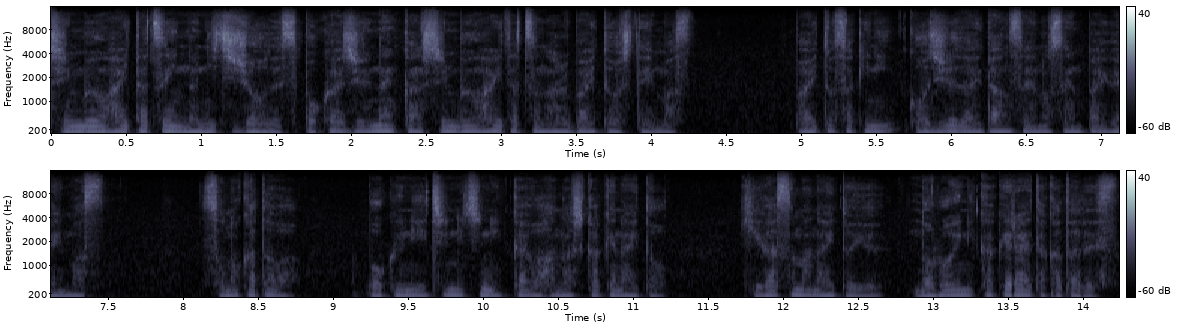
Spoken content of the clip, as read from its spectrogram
新聞配達員の日常です。僕は10年間新聞配達のアルバイトをしています。バイト先に50代男性の先輩がいます。その方は僕に1日に1回は話しかけないと気が済まないという呪いにかけられた方です。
